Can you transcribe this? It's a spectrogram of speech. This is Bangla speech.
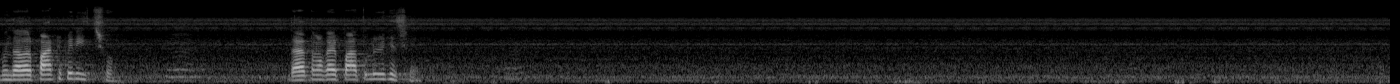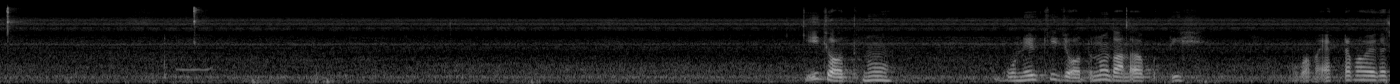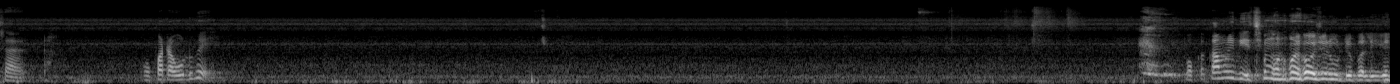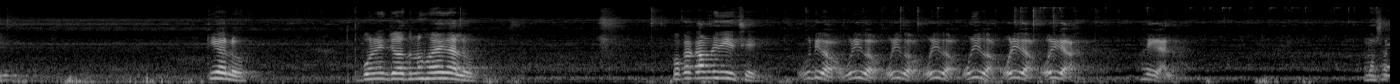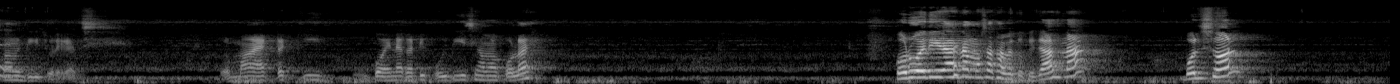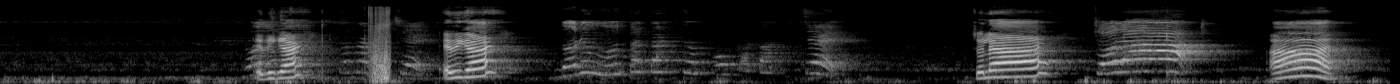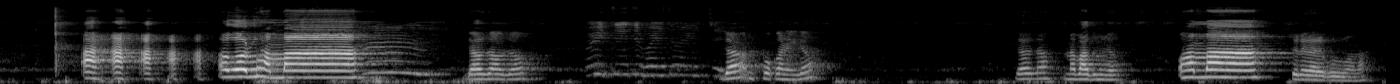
তুমি দাদার পা টিপে দিচ্ছ? দাদা তোমার গায়ে পা তুলে রেখেছে? কি যত্ন? বোনের কি যত্ন দাদা প্রতি? ও বাবা একটা পা হয়ে গেছে আর একটা। পাটা উঠবে? পোকা কামড়ে দিয়েছে মনে হয়, ওই জন্য উঠে পালিয়ে গেছে। কি হলো? বোনের যত্ন হয়ে গেল? পোকা কামড়ে দিয়েছে? উড়ি বাবা উড়ি বাবা উড়ি বাবা উড়ি বাবা উড়ি বাবা উড়ি বাবা উড়ি বাবা। হয়ে গেল। মশা কামড়ে দিয়ে চলে গেছে। ওর মা একটা কি গয়নাকাটি পরে দিয়েছে আমার গলায়। করু ওই দিকে যাস না, মশা খাবে তোকে। যাস না? বলিস শোন। এদিকে এদিকে চলে আয়। আয়। আহ আহ আহ আহ গরু হাম্মা। যাও যাও যাও। যাও পোকা নেই যাও। যাও যাও, না বাথরুম যাও। ও হাম্মা, চলে গেল গরু আমার।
